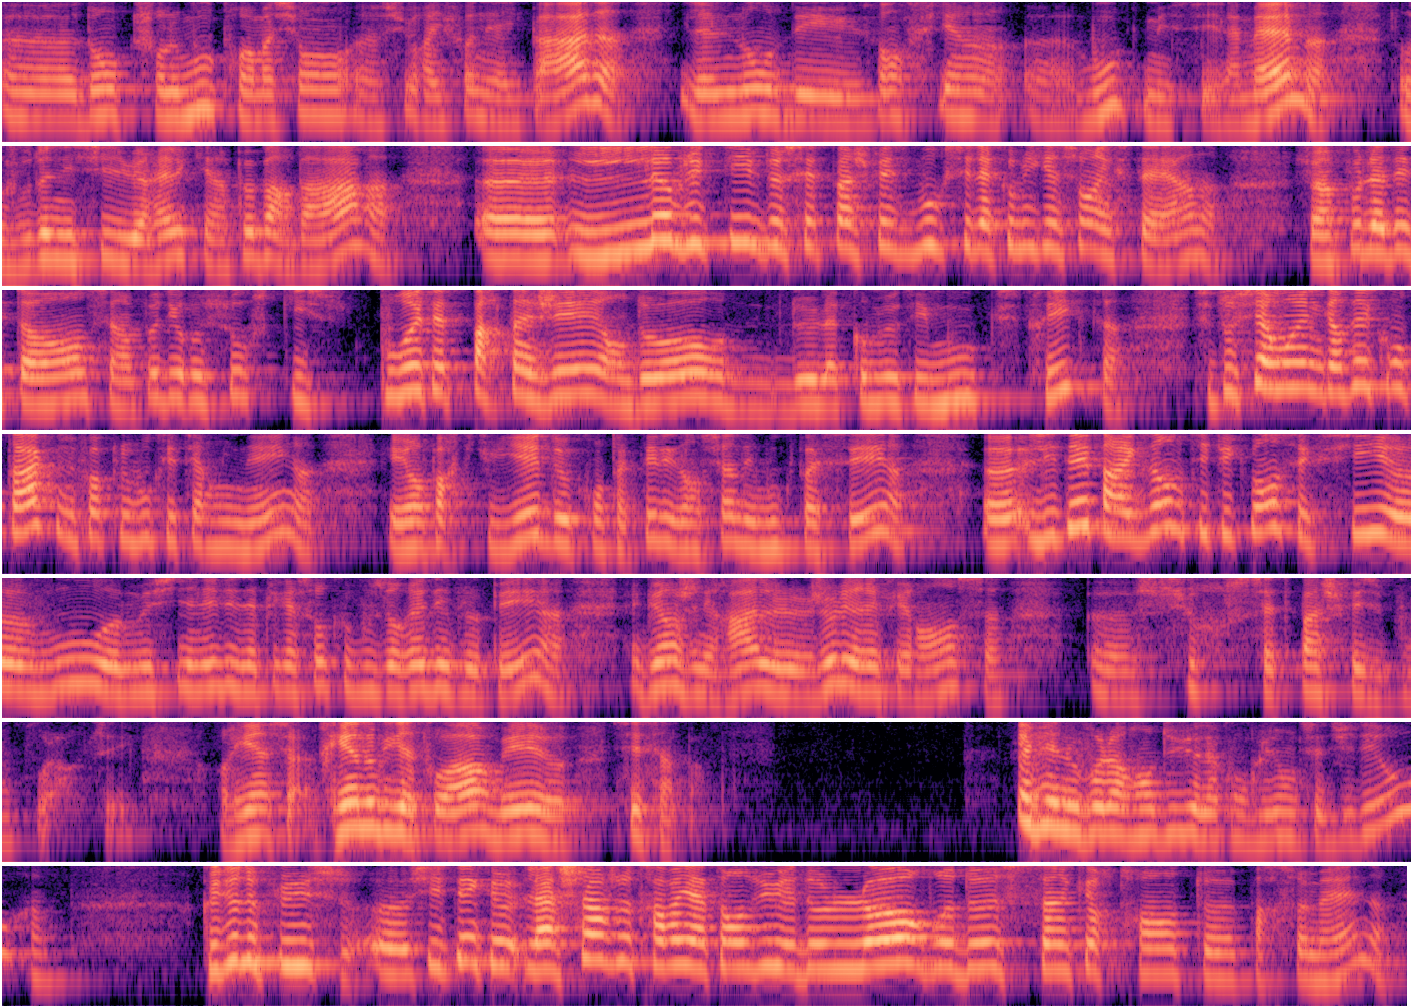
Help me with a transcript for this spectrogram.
euh, donc sur le MOOC programmation euh, sur iPhone et iPad. Il a le nom des anciens euh, MOOC mais c'est la même. Donc je vous donne ici l'URL qui est un peu barbare. L'objectif de cette page Facebook c'est la communication externe. C'est un peu de la détente, c'est un peu des ressources qui pourraient être partagées en dehors de la communauté MOOC stricte. C'est aussi un moyen de garder le contact une fois que le MOOC est terminé et en particulier de contacter les anciens des MOOC passés. Euh, l'idée par exemple typiquement c'est que si euh, vous me signalez des applications que vous aurez développées, eh bien en général je les référence euh, sur cette page Facebook. Voilà, rien, rien d'obligatoire mais c'est sympa. Eh bien nous voilà rendus à la conclusion de cette vidéo. Que dire de plus euh, Si ce n'est que la charge de travail attendue est de l'ordre de 5h30 euh, par semaine,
